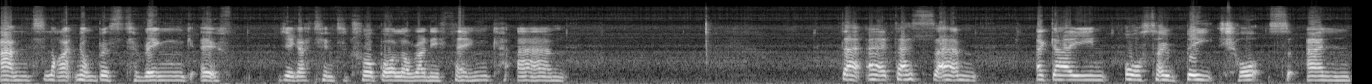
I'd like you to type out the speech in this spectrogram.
and like numbers to ring if you get into trouble or anything um, there, uh, there's um, again also beach huts and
